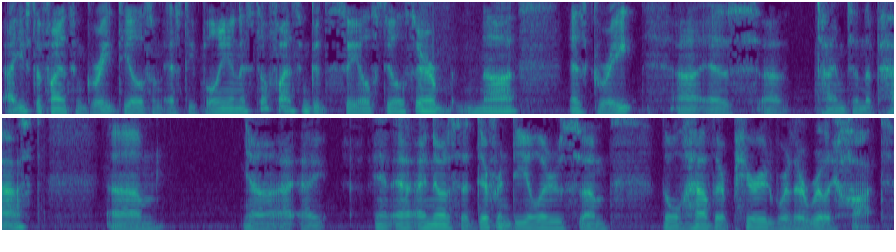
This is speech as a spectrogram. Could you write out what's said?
I used to find some great deals on SD Bullion. I still find some good sales deals there, but not as great uh, as uh, times in the past. Um, I, I and I noticed that different dealers um, they'll have their period where they're really hot.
